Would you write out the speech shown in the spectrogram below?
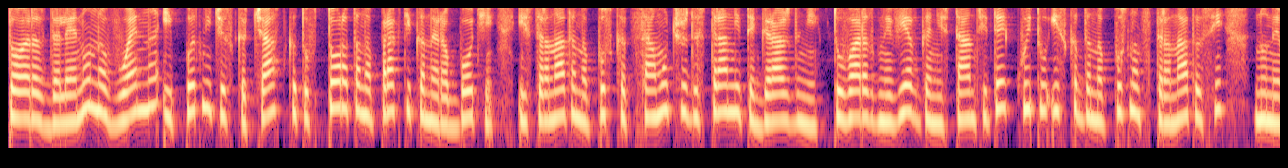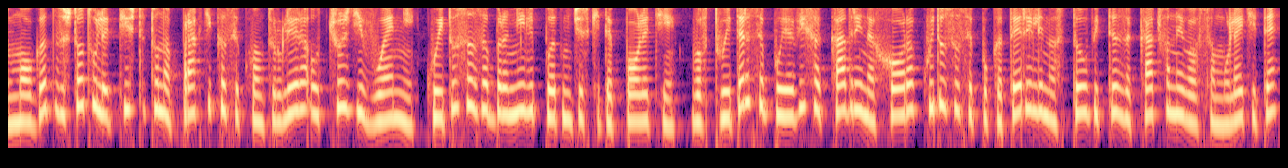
То е разделено на военна и пътническа част, като втората на практика не работи и страната напускат само чуждестранните граждани. Това разгневи афганистанците, които искат да напуснат страната си, но не могат, защото летището на практика се контролира от чужди военни, които са забранили пътническите полети. В Твитър се появиха кадри на хора, които са се покатерили на стълбите за качване в самолетите,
